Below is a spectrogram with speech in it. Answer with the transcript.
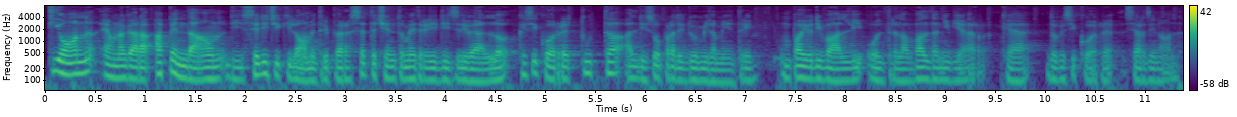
Tion è una gara up and down di 16 km per 700 metri di dislivello che si corre tutta al di sopra dei 2000 metri, un paio di valli oltre la Val d'Anivier che è dove si corre Sierzinal.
